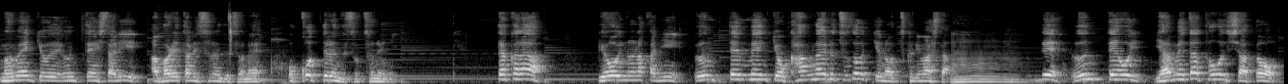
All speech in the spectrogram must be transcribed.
無免許で運転したり暴れたりするんですよね。怒ってるんですよ常に。だから病院の中に運転免許を考える集いっていうのを作りました、で運転をやめた当事者と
